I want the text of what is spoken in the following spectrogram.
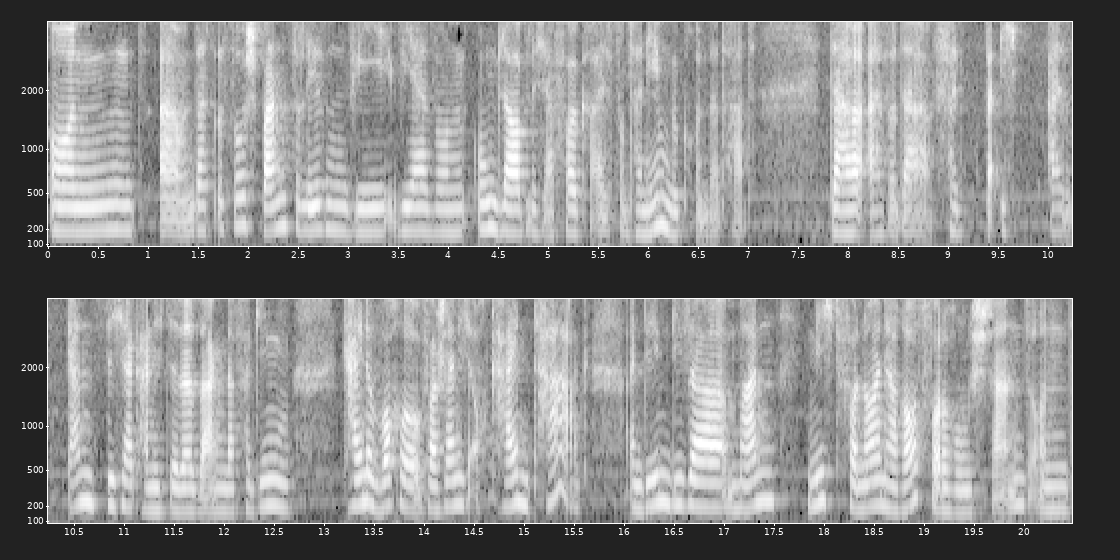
Und ähm, das ist so spannend zu lesen, wie, wie er so ein unglaublich erfolgreiches Unternehmen gegründet hat. Da, also da, ich, also ganz sicher kann ich dir da sagen, da verging keine Woche, wahrscheinlich auch kein Tag, an dem dieser Mann nicht vor neuen Herausforderungen stand und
